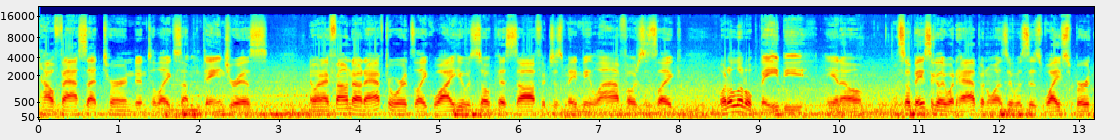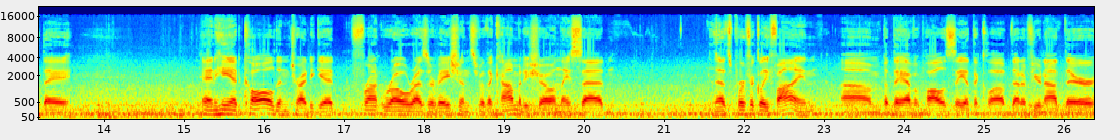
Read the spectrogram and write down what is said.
how fast that turned into like something dangerous. And when I found out afterwards, like why he was so pissed off, it just made me laugh. I was just like, what a little baby, you know. So basically, what happened was it was his wife's birthday, and he had called and tried to get front row reservations for the comedy show, and they said that's perfectly fine, um, but they have a policy at the club that if you're not there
